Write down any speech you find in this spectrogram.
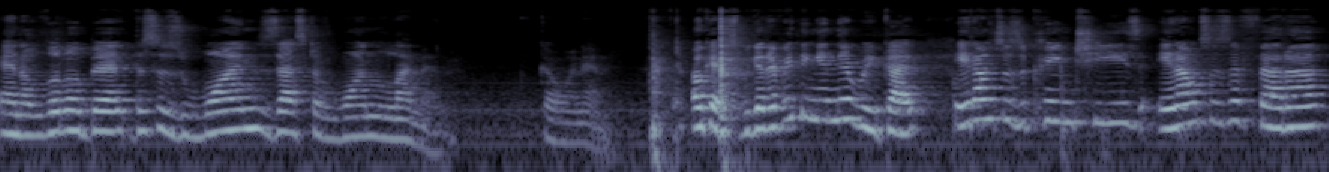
and a little bit, this is one zest of one lemon going in. Okay, so we got everything in there. We've got eight ounces of cream cheese, eight ounces of feta,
